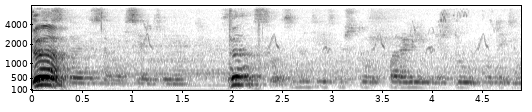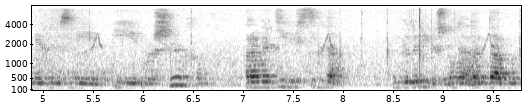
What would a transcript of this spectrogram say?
Да. Да. Интересно, что параллель между вот этим медным змеем и Машехом проводили всегда. И говорили, что да. тогда вот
